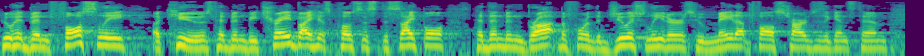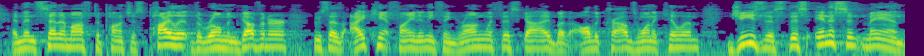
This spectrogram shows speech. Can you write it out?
who had been falsely accused, had been betrayed by his closest disciple, had then been brought before the Jewish leaders who made up false charges against him, and then sent him off to Pontius Pilate, the Roman governor, who says, I can't find anything wrong with this guy, but all the crowds want to kill him. Jesus, this innocent man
